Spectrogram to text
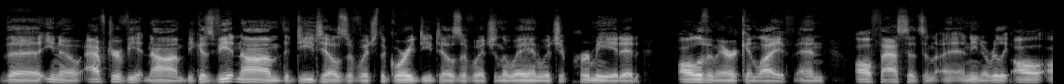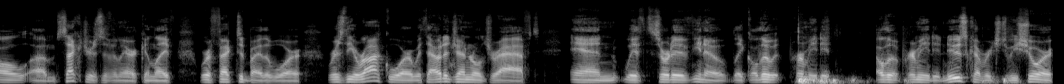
the you know after Vietnam because Vietnam the details of which the gory details of which and the way in which it permeated all of American life and all facets and and you know really all all um, sectors of American life were affected by the war. Whereas the Iraq war without a general draft and with sort of you know like although it permeated although it permeated news coverage to be sure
